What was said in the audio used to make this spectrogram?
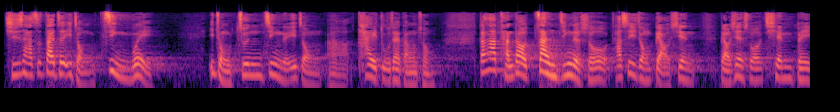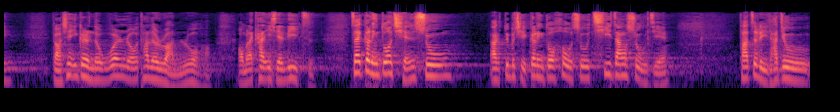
其实他是带着一种敬畏、一种尊敬的一种啊态度在当中。当他谈到战经的时候，他是一种表现，表现说谦卑，表现一个人的温柔，他的软弱哈。我们来看一些例子，在哥林多前书啊，对不起，哥林多后书七章十五节，他这里他就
